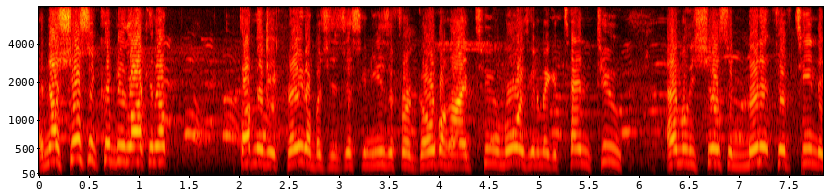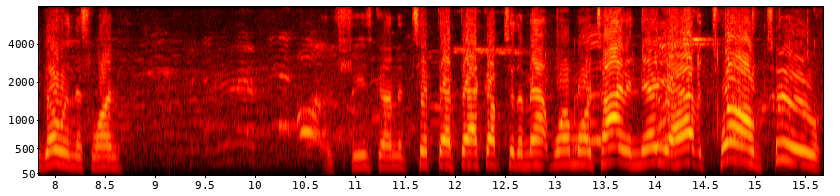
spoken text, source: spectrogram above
And now Shilson could be locking up. Thought maybe a cradle, but she's just going to use it for a go behind. Two more. He's going to make it 10 2. Emily Shilson, minute 15 to go in this one. And she's going to tip that back up to the mat one more time. And there you have it 12 2.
